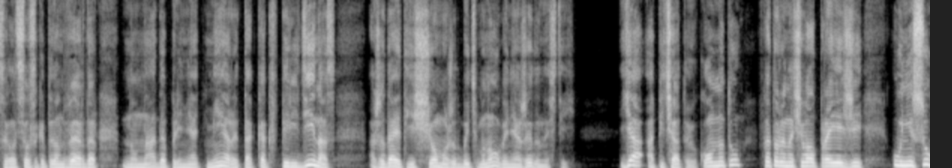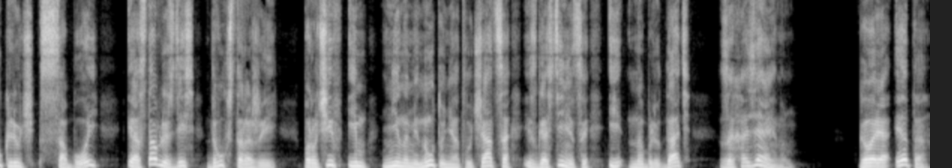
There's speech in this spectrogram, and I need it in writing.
согласился капитан Вердер, но надо принять меры, так как впереди нас ожидает еще, может быть, много неожиданностей. Я опечатаю комнату, в которой ночевал проезжий, унесу ключ с собой и оставлю здесь двух сторожей, поручив им ни на минуту не отлучаться из гостиницы и наблюдать за хозяином. Говоря это,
